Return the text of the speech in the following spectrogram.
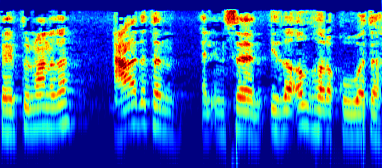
فهمت المعنى ده؟ عادة الإنسان إذا أظهر قوته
